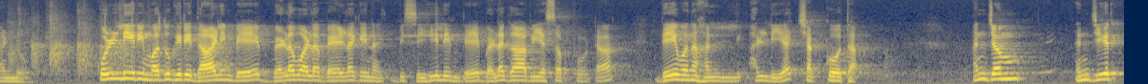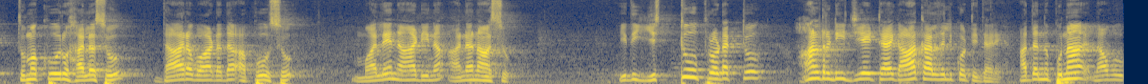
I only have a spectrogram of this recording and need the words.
ಹಣ್ಣು. ಕೊಳ್ಳೀರಿ ಮಧುಗಿರಿ ದಾಳಿಂಬೆ, ಬೆಳವಳ ಬೆಳಗಿನ ಸಿಹಿಲಿಂಬೆ ಬೆಳಗಾವಿಯ ಸಪ್ಪೋಟ ದೇವನ ಹಳ್ಳಿ ಹಳ್ಳಿಯ ಚಕ್ಕೋತ. ಅಂಜಂ, ಅಂಜೀರ್, ತುಮಕೂರು ಹಲಸು, ಧಾರವಾಡದ ಅಪೂಸು, ಮಲೆನಾಡಿನ ಅನನಾಸು. ಇದು ಎಷ್ಟು product already G I tag ಆ ಕಾಲದಲ್ಲಿ ಕೊಟ್ಟಿದ್ದಾರೆ. ಅದನ್ನು ಪುನಃ ನಾವು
